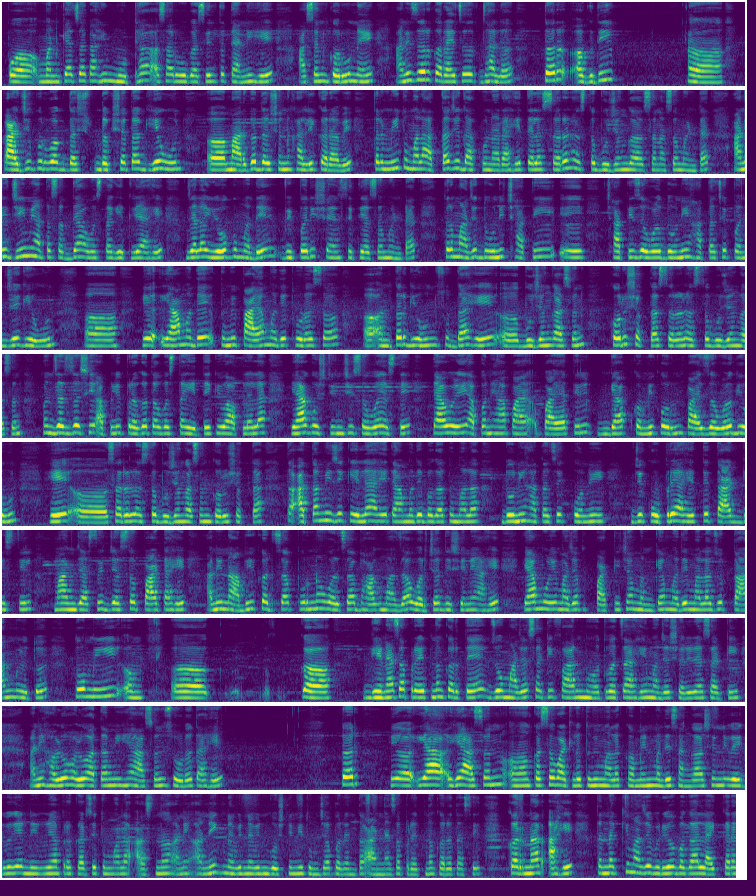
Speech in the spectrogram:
प मणक्याचा काही मोठा असा रोग असेल तर त्यांनी हे आसन करू नये. आणि जर करायचं झालं तर अगदी काळजीपूर्वक दश दक्षता घेऊन मार्गदर्शनाखाली करावे. तर मी तुम्हाला आत्ता जे दाखवणार आहे त्याला सरळ हस्त भुजंग आसन असं म्हणतात. आणि जी मी आता सध्या अवस्था घेतली आहे ज्याला योगमध्ये विपरीत शयनस्थिती असं म्हणतात तर माझे दोन्ही छाती छातीजवळ दोन्ही हाताचे पंजे घेऊन ह्यामध्ये तुम्ही पायामध्ये थोडंसं अंतर घेऊन सुद्धा हे भुजंगासन करू शकता सरळ हस्त भुजंगासन पण जसजशी आपली प्रगत अवस्था येते किंवा आपल्याला ह्या गोष्टींची सवय असते त्यावेळी आपण ह्या पाय पायातील गॅप कमी करून पाय जवळ घेऊन हे सरल सरळ हस्त भुजंगासन करू शकता. तर आता मी जे केलं आहे त्यामध्ये बघा तुम्हाला दोन्ही हाताचे कोणे जे कोपरे आहेत ते ताट दिसतील. मान जास्तीत जास्त पाठ आहे आणि नाभीकडचा पूर्ण वरचा भाग माझा वरच्या दिशेने आहे. यामुळे माझ्या पाठीच्या मणक्यामध्ये मला जो ताण मिळतो आहे तो मी आ, आ, क घेण्याचा प्रयत्न करते जो माझ्यासाठी फार महत्त्वाचा आहे माझ्या शरीरासाठी. आणि हळूहळू आता मी हे आसन सोडत आहे. तर य- या हे आसन कसं वाटलं तुम्ही मला कमेंटमध्ये सांगा. असे वेगवेगळ्या वेगवेगळे निरनिळ्या प्रकारचे तुम्हाला आसनं आणि अनेक नवीन नवीन गोष्टी मी तुमच्यापर्यंत आणण्याचा प्रयत्न करत असेल करणार आहे. तर नक्की माझे व्हिडिओ बघा लाईक करा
